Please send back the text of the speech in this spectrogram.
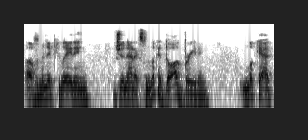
of manipulating genetics. I mean, look at dog breeding. Look at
